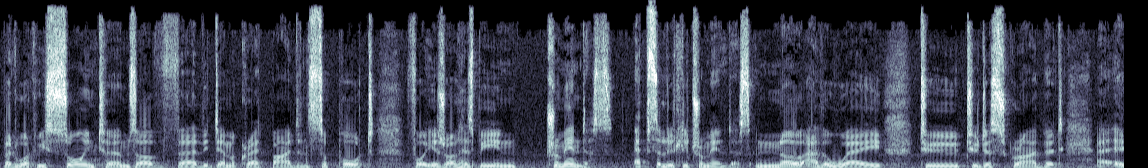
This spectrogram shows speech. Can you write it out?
but what we saw in terms of uh, the Democrat Biden support for Israel has been tremendous absolutely tremendous. No other way to to describe it. Uh,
